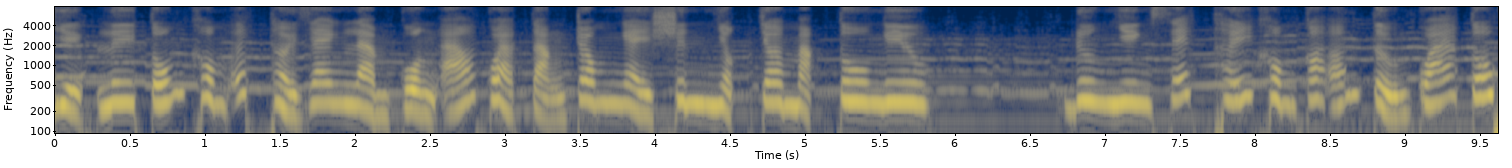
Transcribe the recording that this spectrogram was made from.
Diệp Ly tốn không ít thời gian làm quần áo quà tặng trong ngày sinh nhật cho mặt tu nghiêu. Đương nhiên xét thấy không có ấn tượng quá tốt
